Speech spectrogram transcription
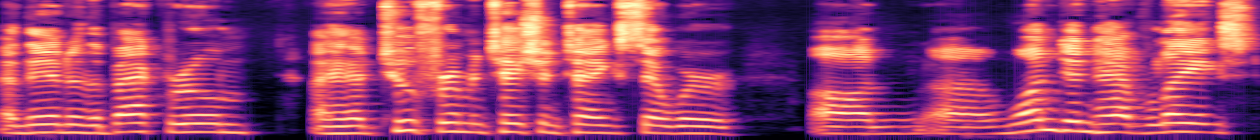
And then in the back room, I had two fermentation tanks that were on. Uh, one didn't have legs,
